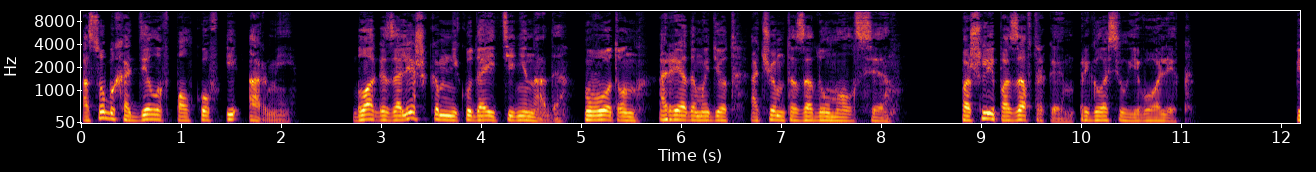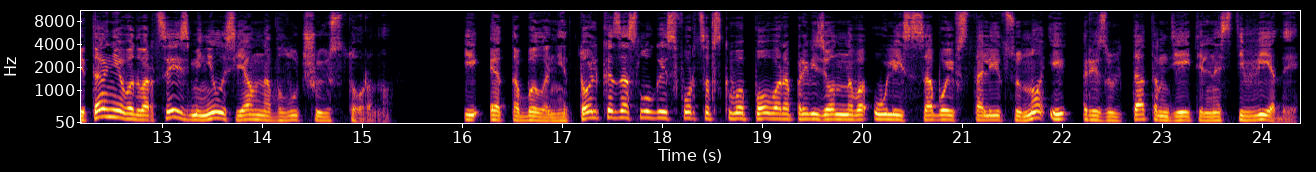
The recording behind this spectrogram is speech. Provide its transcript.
особых отделов полков и армии. Благо за Лешиком никуда идти не надо. Вот он, рядом идет, о чем-то задумался. «Пошли позавтракаем», — пригласил его Олег. Питание во дворце изменилось явно в лучшую сторону — и это было не только заслугой сфорцевского повара, привезенного улей с собой в столицу, но и результатом деятельности Веды,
